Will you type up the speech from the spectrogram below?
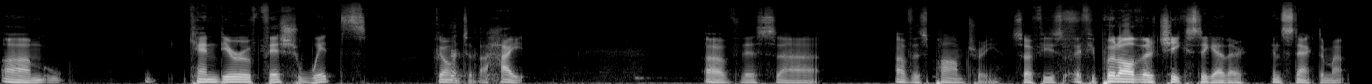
um Candiru fish widths going to the height of this uh of this palm tree. So if you if you put all their cheeks together and stacked them up,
